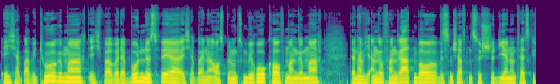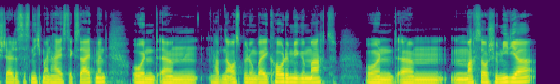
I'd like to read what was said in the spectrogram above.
Ich habe Abitur gemacht, ich war bei der Bundeswehr, ich habe eine Ausbildung zum Bürokaufmann gemacht, dann habe ich angefangen, Gartenbauwissenschaften zu studieren und festgestellt, das ist nicht mein highest excitement und ähm, habe eine Ausbildung bei Ecodemy gemacht und ähm, mache Social Media,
